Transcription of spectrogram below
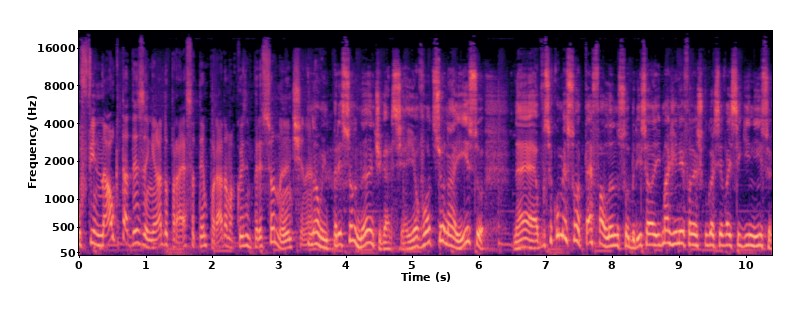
o final que tá desenhado para essa temporada é uma coisa impressionante, né? Não, impressionante, Garcia. E eu vou adicionar isso, né? Você começou até falando sobre isso, eu imaginei, falei, acho que o Garcia vai seguir nisso.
